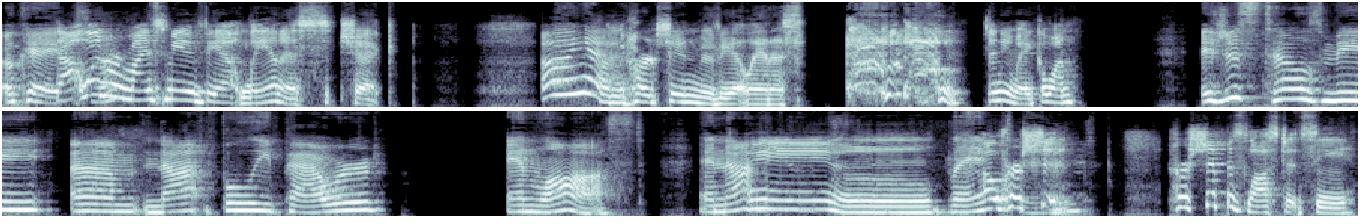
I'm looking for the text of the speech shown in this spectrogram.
Okay. That so- one reminds me of the Atlantis chick Oh from the cartoon movie Atlantis. anyway, go on. It just tells me um not fully powered and lost. And not Oh, her ship. Her ship is lost at sea.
